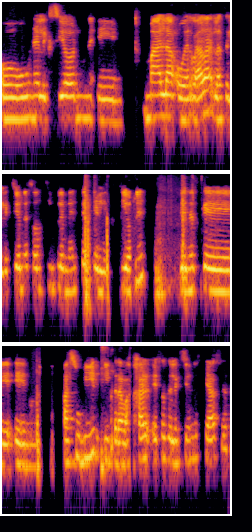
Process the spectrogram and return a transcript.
o una elección eh, mala o errada. Las elecciones son simplemente elecciones. Tienes que eh, asumir y trabajar esas elecciones que haces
